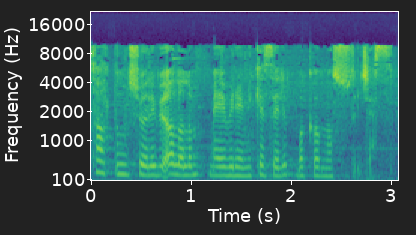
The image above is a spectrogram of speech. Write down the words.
Tatlımızı şöyle bir alalım. Meyvelerini keselim. Bakalım nasıl süsleyeceğiz.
